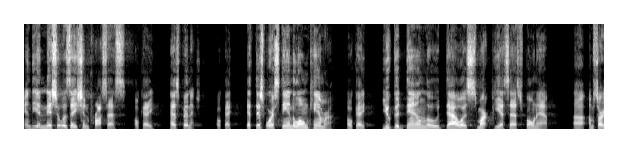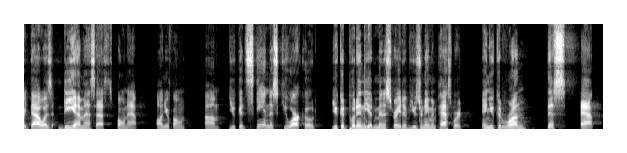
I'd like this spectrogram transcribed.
And the initialization process, okay, has finished. Okay. If this were a standalone camera, okay, you could download Dahua's Smart PSS phone app. Uh, I'm sorry, Dahua's DMSS phone app on your phone. Um, you could scan this QR code you could put in the administrative username and password, and you could run this app,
